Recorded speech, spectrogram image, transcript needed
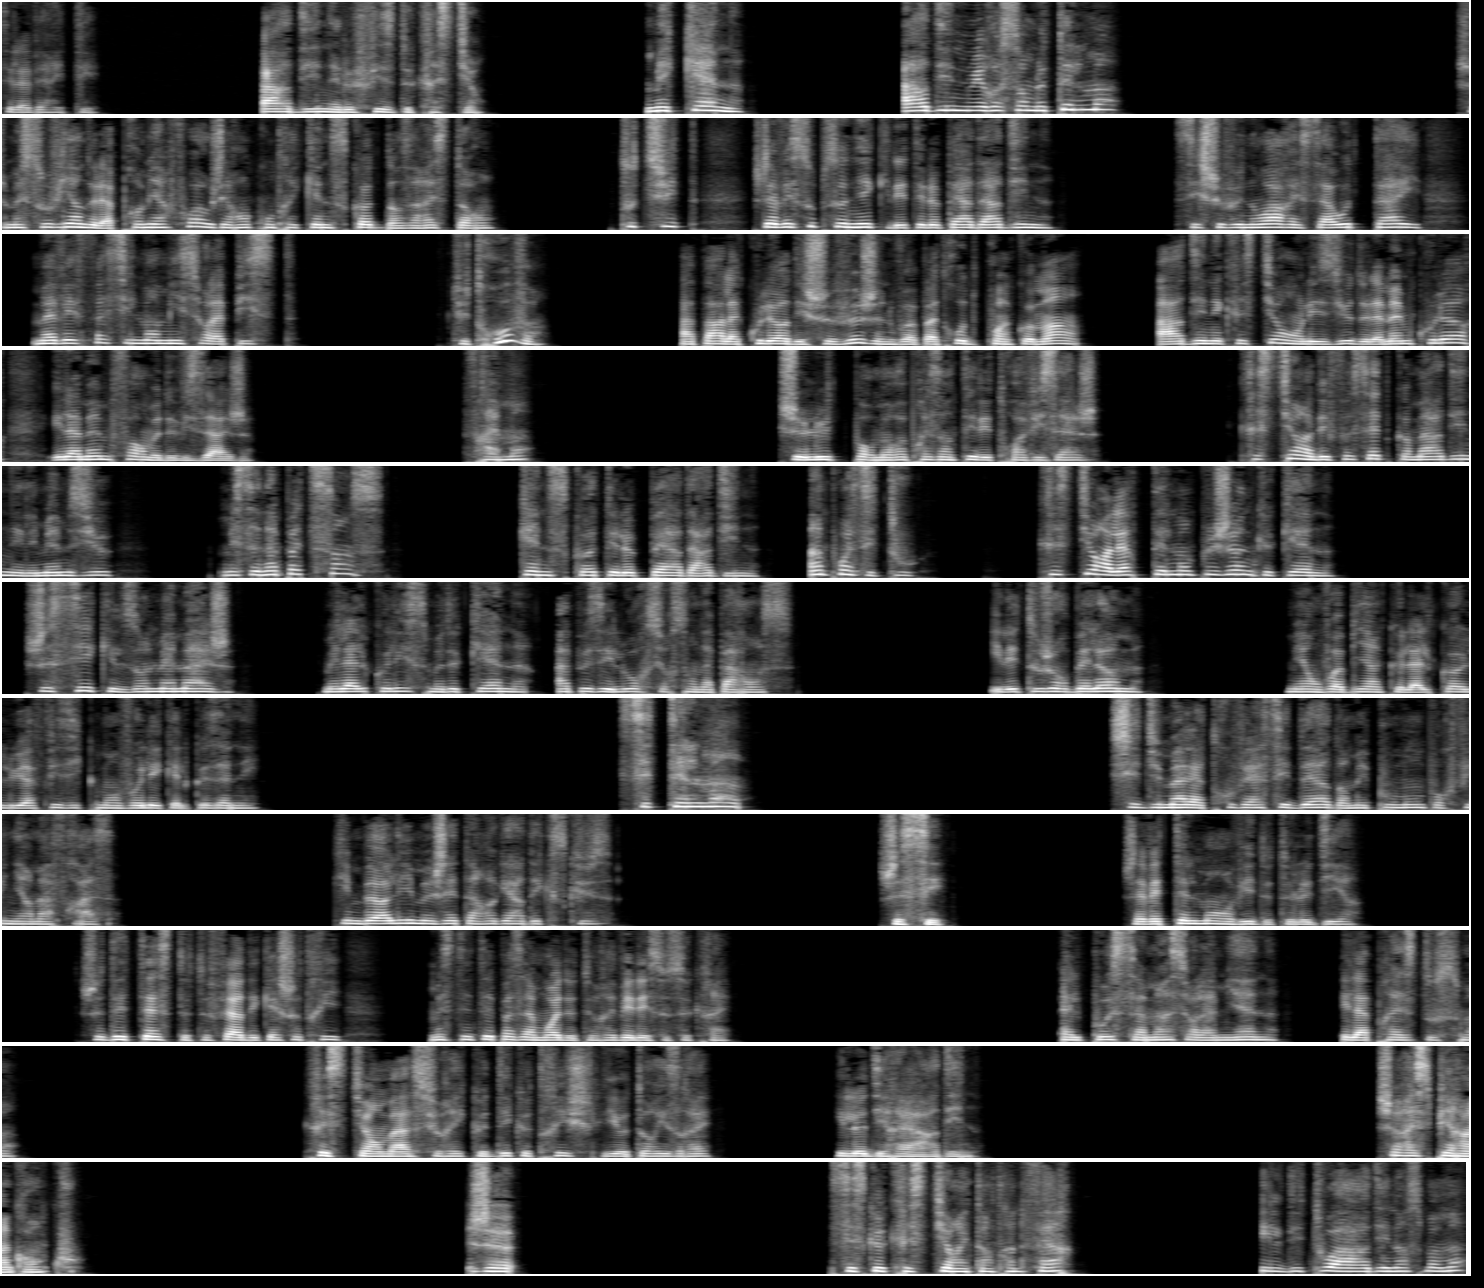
c'est la vérité. Hardin est le fils de Christian. Mais Ken Hardin lui ressemble tellement Je me souviens de la première fois où j'ai rencontré Ken Scott dans un restaurant. Tout de suite, j'avais soupçonné qu'il était le père d'Hardin. Ses cheveux noirs et sa haute taille m'avaient facilement mis sur la piste. Tu trouves? À part la couleur des cheveux, je ne vois pas trop de points communs. Hardin et Christian ont les yeux de la même couleur et la même forme de visage. Vraiment? Je lutte pour me représenter les trois visages. Christian a des fossettes comme Hardin et les mêmes yeux, mais ça n'a pas de sens. Ken Scott est le père d'Hardin. Un point, c'est tout. Christian a l'air tellement plus jeune que Ken. Je sais qu'ils ont le même âge, mais l'alcoolisme de Ken a pesé lourd sur son apparence. Il est toujours bel homme, mais on voit bien que l'alcool lui a physiquement volé quelques années. C'est tellement... J'ai du mal à trouver assez d'air dans mes poumons pour finir ma phrase. Kimberly me jette un regard d'excuse. Je sais. J'avais tellement envie de te le dire. Je déteste te faire des cachotteries, mais ce n'était pas à moi de te révéler ce secret. Elle pose sa main sur la mienne et la presse doucement. Christian m'a assuré que dès que Triche l'y autoriserait, il le dirait à Hardin. Je respire un grand coup. Je... C'est ce que Christian est en train de faire? Il dit toi à Hardin en ce moment?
